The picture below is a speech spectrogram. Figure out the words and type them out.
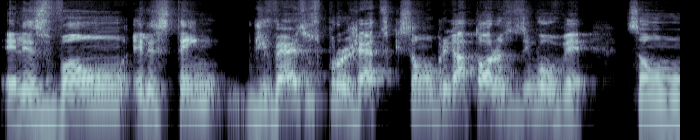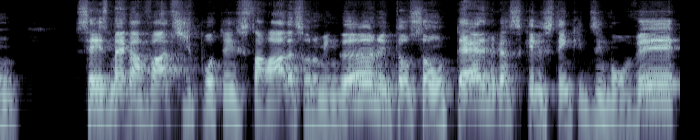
eles vão, eles têm diversos projetos que são obrigatórios de desenvolver. São 6 megawatts de potência instalada, se eu não me engano, então são térmicas que eles têm que desenvolver,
